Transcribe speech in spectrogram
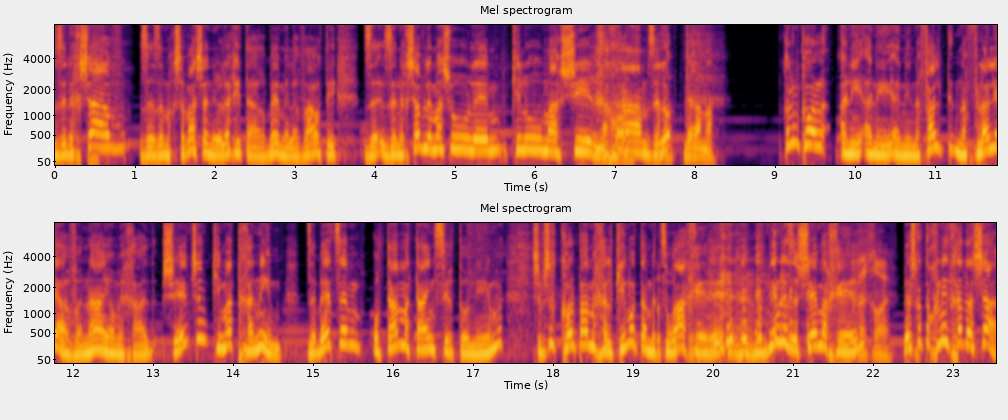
זה נחשב, זה, זה מחשבה שאני הולך איתה הרבה, מלווה אותי, זה, זה נחשב למשהו למ- כאילו מעשיר, נכון, חכם, זה לא, נכון, ברמה. קודם כל, אני, אני, אני נפל, נפלה לי ההבנה יום אחד שאין שם כמעט תכנים. זה בעצם אותם 200 סרטונים, שפשוט כל פעם מחלקים אותם בצורה אחרת, נותנים לזה שם אחר, נכון. ויש לך תוכנית חדשה.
